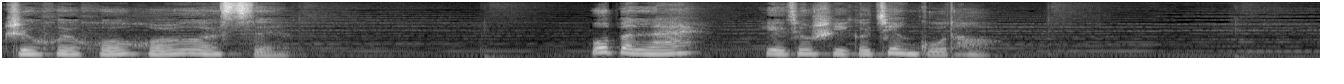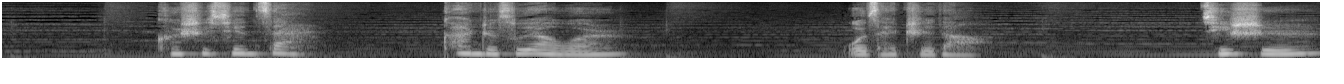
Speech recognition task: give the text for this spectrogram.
只会活活饿死。我本来也就是一个贱骨头，可是现在看着苏耀文，我才知道，其实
